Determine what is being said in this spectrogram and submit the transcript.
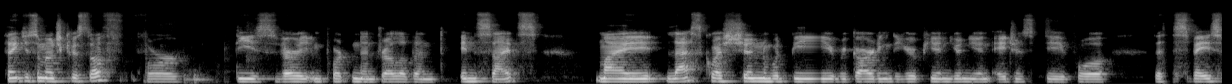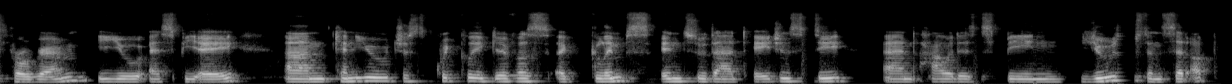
Thank you so much, Christoph, for these very important and relevant insights. My last question would be regarding the European Union Agency for the Space Program, EUSPA. Um, can you just quickly give us a glimpse into that agency and how it is being used and set up?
